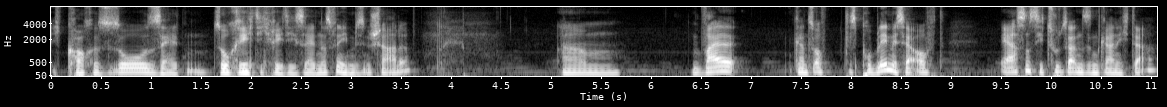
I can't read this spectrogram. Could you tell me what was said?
Ich koche so selten, so richtig, richtig selten. Das finde ich ein bisschen schade. Ähm, weil ganz oft, das Problem ist ja oft, erstens, die Zutaten sind gar nicht da.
